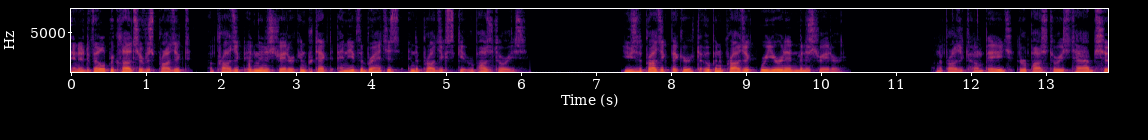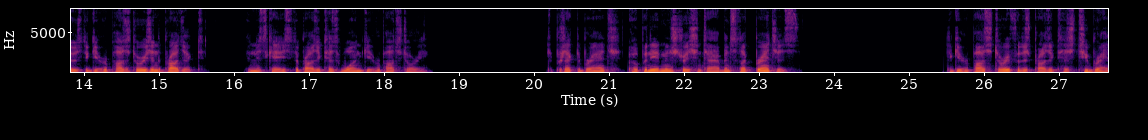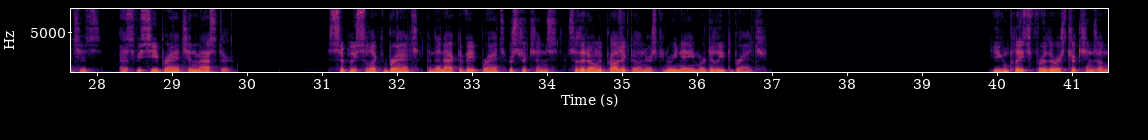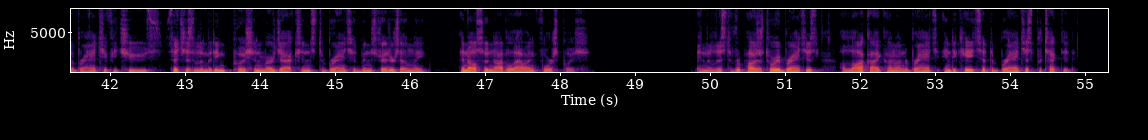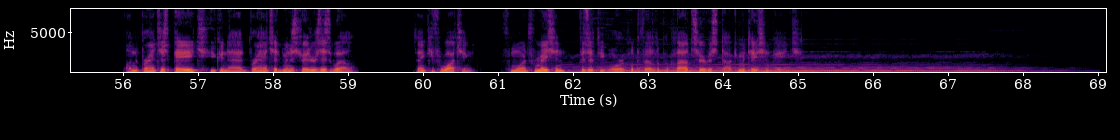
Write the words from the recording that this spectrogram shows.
In a Developer Cloud Service project, a project administrator can protect any of the branches in the project's Git repositories. Use the Project Picker to open a project where you're an administrator. On the project homepage, the Repositories tab shows the Git repositories in the project. In this case, the project has one Git repository. To protect a branch, open the Administration tab and select Branches. The Git repository for this project has two branches, SVC branch and master. Simply select the branch and then activate branch restrictions so that only project owners can rename or delete the branch. You can place further restrictions on the branch if you choose, such as limiting push and merge actions to branch administrators only, and also not allowing force push. In the list of repository branches, a lock icon on a branch indicates that the branch is protected. On the branches page, you can add branch administrators as well. Thank you for watching. For more information, visit the Oracle Developer Cloud Service documentation page.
